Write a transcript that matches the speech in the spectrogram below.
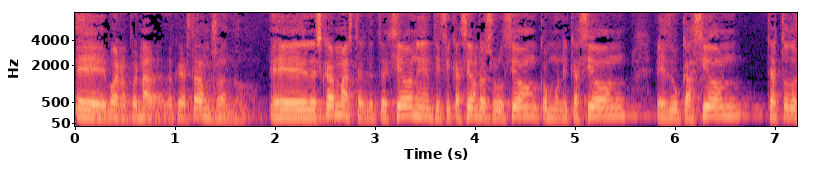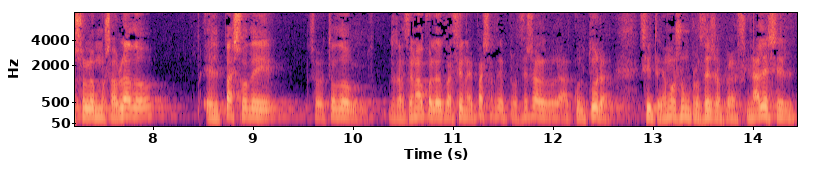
Eh, bueno, pues nada, lo que estábamos hablando. El Scrum Master, detección, identificación, resolución, comunicación, educación, ya todo eso lo hemos hablado el paso de, sobre todo relacionado con la educación, el paso del proceso a la cultura. Sí, tenemos un proceso, pero al final es el,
